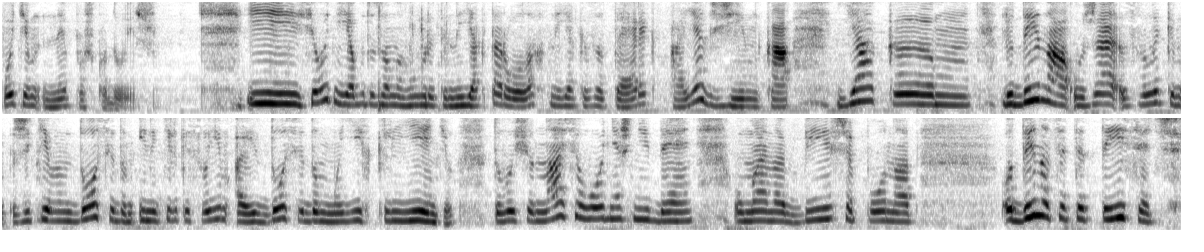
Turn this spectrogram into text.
потім не пошкодуєш. І сьогодні я буду з вами говорити не як таролог, не як езотерик, а як жінка, як ем, людина уже з великим життєвим досвідом, і не тільки своїм, а й досвідом моїх клієнтів. Тому що на сьогоднішній день у мене більше понад 11 тисяч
